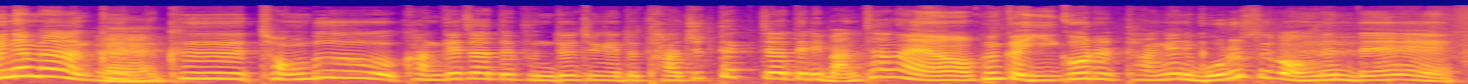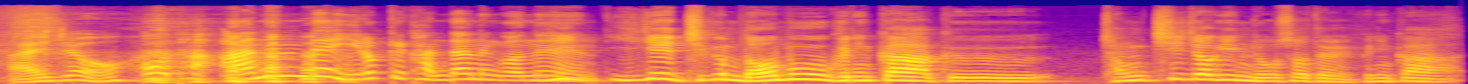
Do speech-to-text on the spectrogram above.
왜냐면 그, 네. 그 정부 관계자들 분들 중에도 다주택자들이 많잖아요. 그러니까 이거를 당연히 모를 수가 없는데 알죠. 어 다 아는데 이렇게 간다는 거는 이, 게 지금 너무 그러니까 그 정치적인 요소들 그러니까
